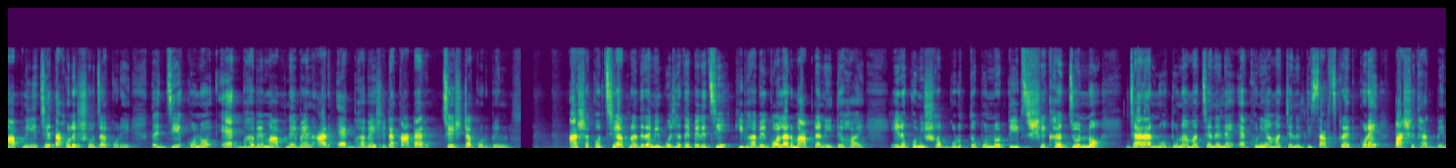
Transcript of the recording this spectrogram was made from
মাপ নিয়েছে, তাহলে সোজা করে। তাই যে কোনো একভাবে মাপ নেবেন আর একভাবেই সেটা কাটার চেষ্টা করবেন। আশা করছি আপনাদের আমি বোঝাতে পেরেছি কীভাবে গলার মাপটা নিতে হয়। এরকমই সব গুরুত্বপূর্ণ টিপস শেখার জন্য যারা নতুন আমার চ্যানেলে, এখনই আমার চ্যানেলটি সাবস্ক্রাইব করে পাশে থাকবেন।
